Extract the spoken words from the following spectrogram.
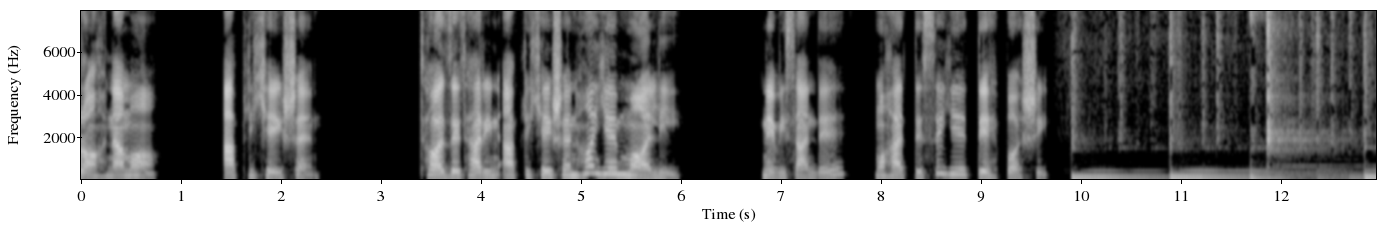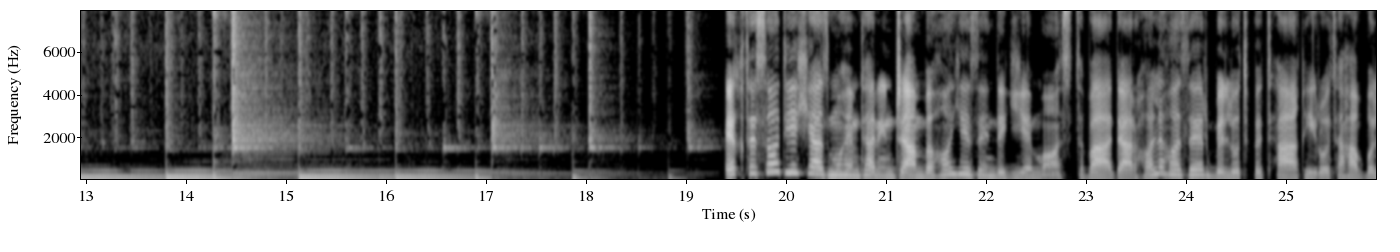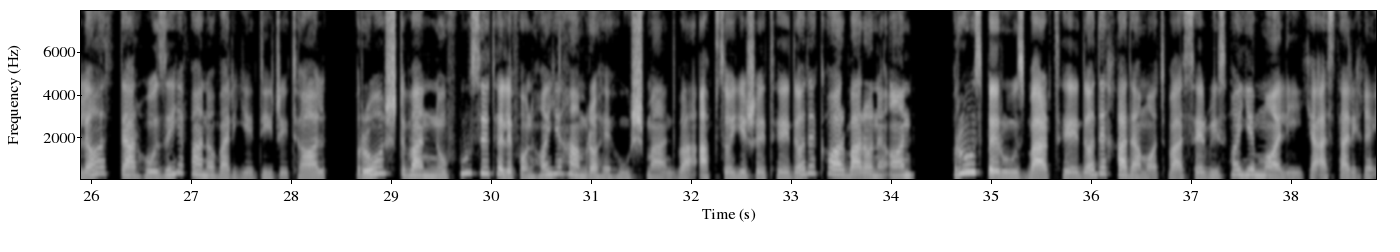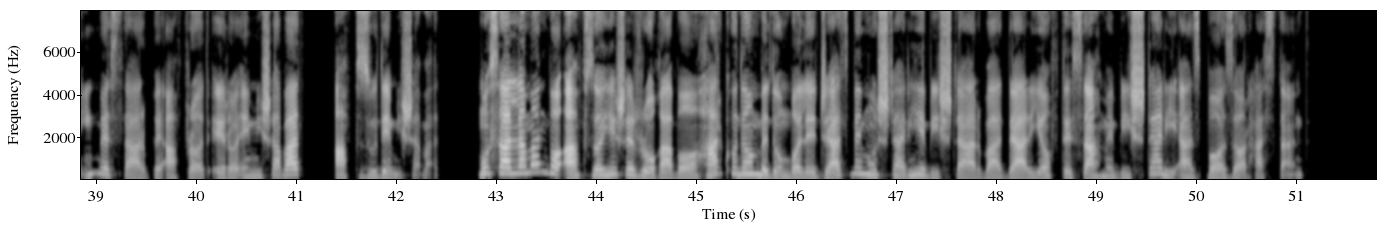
راهنما. اپلیکیشن. تازه ترین اپلیکیشن های مالی. نویسنده محدثه دهباشی. اقتصاد یکی از مهمترین جنبه های زندگی ماست و در حال حاضر به لطف تغییر و تحولات در حوزه فناوری دیجیتال، رشد و نفوذ تلفن‌های همراه هوشمند و افزایش تعداد کاربران آن روز به روز بر تعداد خدمات و سرویس‌های مالی که از طریق این بستر به افراد ارائه می شود، افزوده می شود. مسلما با افزایش رقبا هر کدام به دنبال جذب مشتری بیشتر و دریافت سهم بیشتری از بازار هستند.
